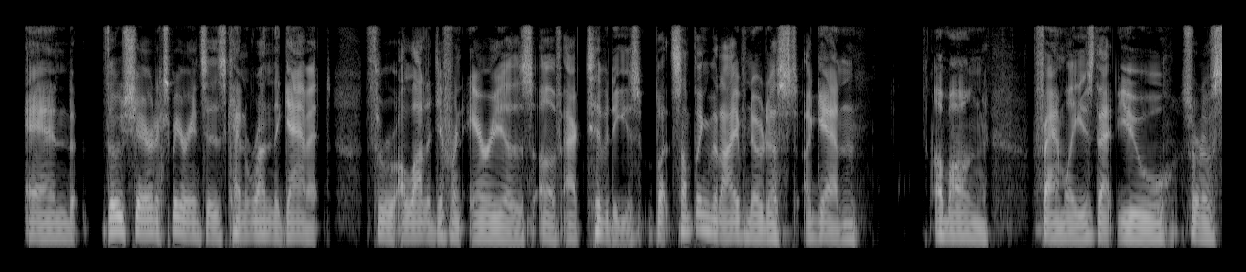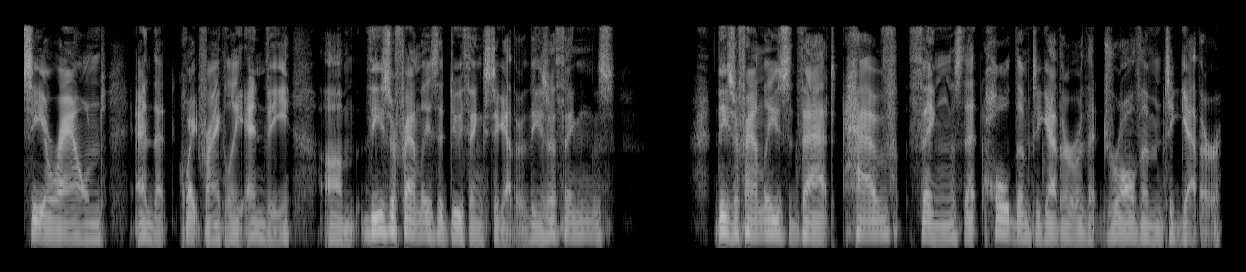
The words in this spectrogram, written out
and those shared experiences can run the gamut through a lot of different areas of activities. But something that I've noticed again among families that you sort of see around and that quite frankly envy um, these are families that do things together these are things these are families that have things that hold them together or that draw them together.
